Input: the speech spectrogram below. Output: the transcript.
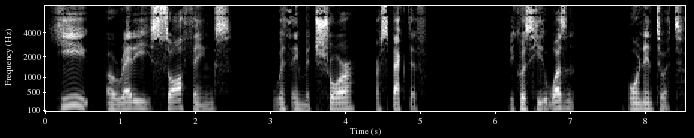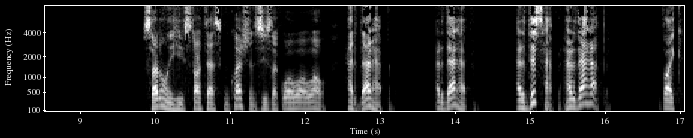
he already saw things with a mature perspective because he wasn't born into it. Suddenly he starts asking questions. He's like, whoa, whoa, whoa. How did that happen? How did that happen? How did this happen? How did that happen? It's like,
